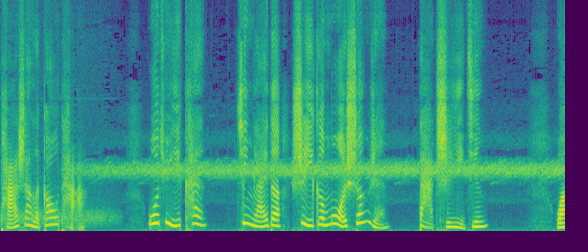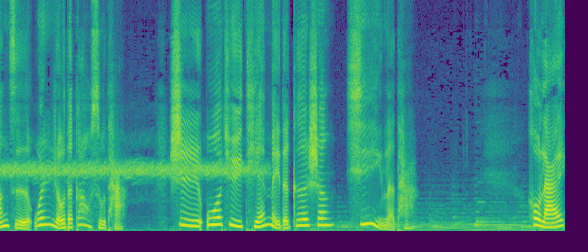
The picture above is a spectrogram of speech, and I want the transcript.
爬上了高塔。莴苣一看，进来的是一个陌生人，大吃一惊。王子温柔地告诉他，是莴苣甜美的歌声吸引了他。后来。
